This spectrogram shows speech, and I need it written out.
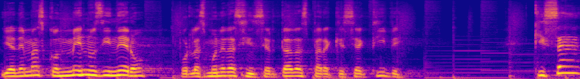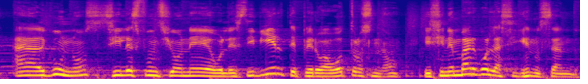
y además con menos dinero por las monedas insertadas para que se active. Quizá a algunos sí les funcione o les divierte, pero a otros no, y sin embargo la siguen usando.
